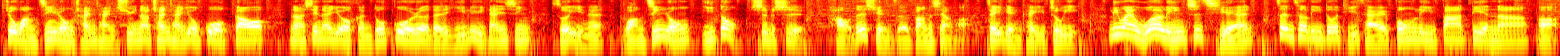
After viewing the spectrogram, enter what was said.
就往金融传产去。那传产又过高，那现在又有很多过热的疑虑担心，所以呢，往金融移动是不是好的选择方向啊？这一点可以注意。另外，五二零之前政策利多题材，风力发电呐，啊。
